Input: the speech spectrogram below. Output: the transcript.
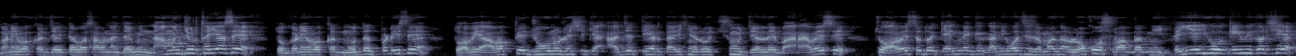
ઘણી વખત ચૈતર વસાવાના જમીન નામંજૂર થયા છે, તો ઘણી વખત મુદત પડી છે તો હવે આ વખતે જોવાનું રહેશે કે આજે તેર તારીખને રોજ શું જેલને બહાર આવે છે જો આવે છે તો ક્યાંક ને ક્યાંક આદિવાસી સમાજના લોકો સ્વાગતની તૈયારીઓ કેવી કરશે?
